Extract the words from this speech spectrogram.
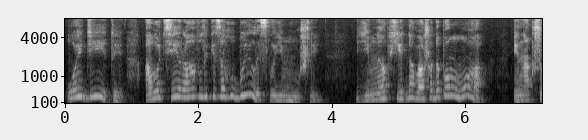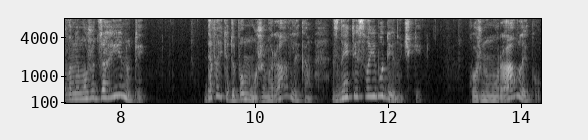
Ой, діти, а оці равлики загубили свої мушлі. Їм необхідна ваша допомога, інакше вони можуть загинути. Давайте допоможемо равликам знайти свої будиночки. Кожному равлику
